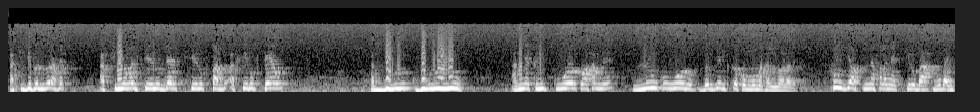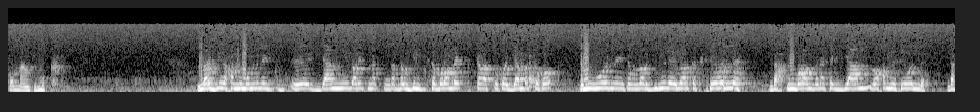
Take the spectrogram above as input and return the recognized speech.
ak ci jëfal lu rafet ak ci ñoŋal seenu der seenu faddu ak seenu teew ak jublu jublu yiw ak nekk nit ku wóor koo xam ne luñ ko wóolu ba dénk ko ko mu matal loola rek fu jort ne fa la nekk ci lu baax mu bañ ko manqué mukk lor bi nga xam ne moom la lay jaam ñi lor it nag nga daw jëm ci sa borom rek tawat ko ko jàmbat ko ko te mu wóor na itam lor ji ñu lay lor kat xéewal la ndax suñu borom dana teg jaam loo xam ne xéewal la ndax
